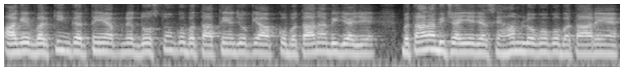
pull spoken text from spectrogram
आगे वर्किंग करते हैं, अपने दोस्तों को बताते हैं, जो कि आपको बताना भी चाहिए, बताना भी चाहिए, जैसे हम लोगों को बता रहे हैं,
